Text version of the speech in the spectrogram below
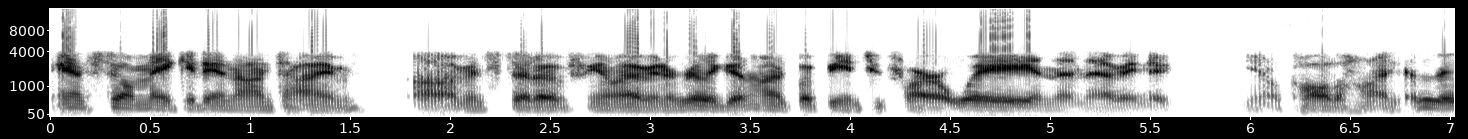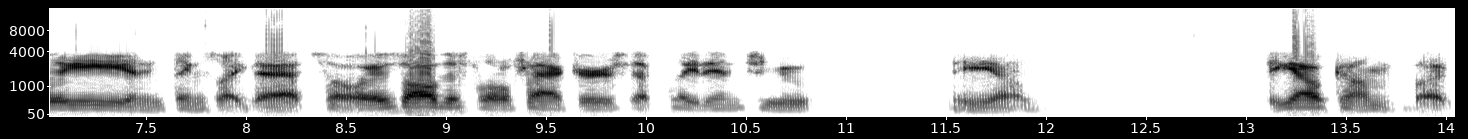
and still make it in on time. Um, instead of, you know, having a really good hunt, but being too far away and then having to, you know, call the hunt early and things like that. So it was all just little factors that played into the, um, the outcome, but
